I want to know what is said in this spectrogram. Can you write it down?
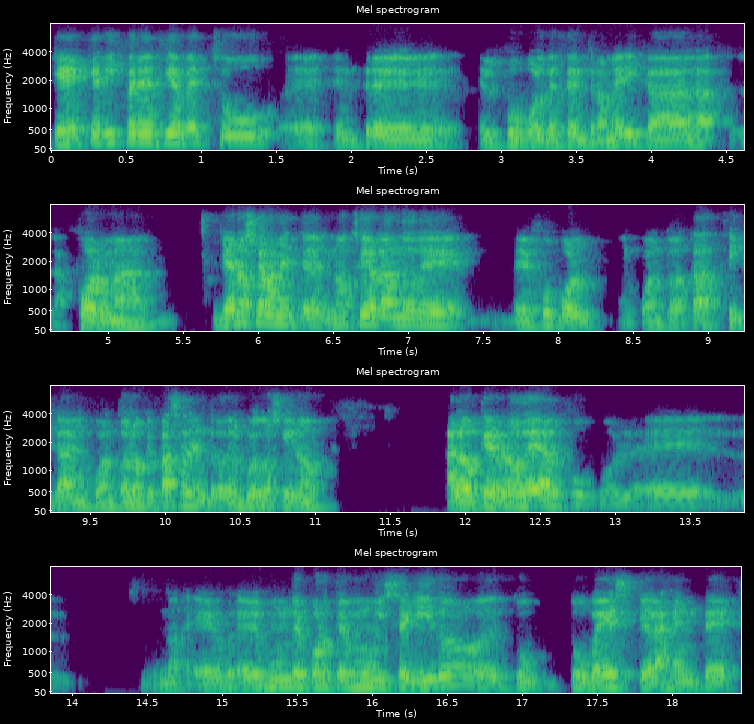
¿Qué, qué diferencias ves tú eh, entre el fútbol de Centroamérica, la, la, forma? Ya no solamente, no estoy hablando de, de, fútbol en cuanto a táctica, en cuanto a lo que pasa dentro del juego, sino a lo que rodea al fútbol. Eh, es un deporte muy seguido. Tú, tú, ves que la gente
